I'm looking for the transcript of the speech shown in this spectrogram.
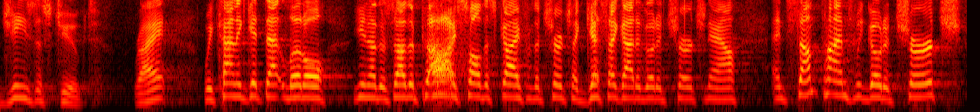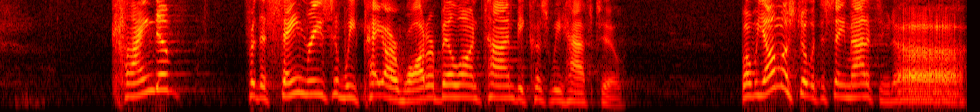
Jesus juked, right? We kind of get that little you know, there's other, oh, I saw this guy from the church. I guess I got to go to church now. And sometimes we go to church kind of for the same reason we pay our water bill on time because we have to. But we almost do it with the same attitude. Ugh,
